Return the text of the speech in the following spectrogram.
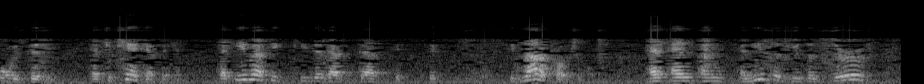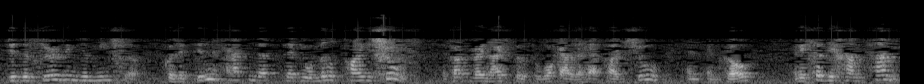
always busy, that you can't get to him that even if he, he did that, that it, it, he's not approachable. And, and, and, and he says, you deserve, you're deserving the Misa, because it didn't happen that, that you were middle your shoes. It's not very nice to, to walk out of the half-tied shoe and, and go. And he said, the Hamtani.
